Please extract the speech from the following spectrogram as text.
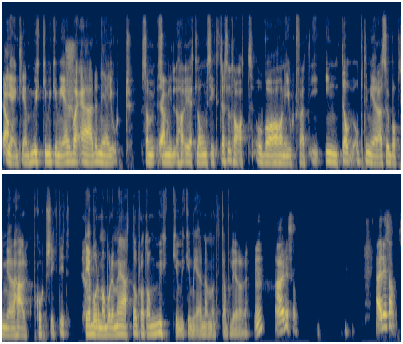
Ja. Egentligen mycket, mycket mer. Vad är det ni har gjort som, som ja. har gett långsiktigt resultat? Och vad har ni gjort för att inte optimera, suboptimera här kortsiktigt? Ja. Det borde man både mäta och prata om mycket, mycket mer när man tittar på ledare. Mm. Ja, det är sant. Nej, det är sant.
